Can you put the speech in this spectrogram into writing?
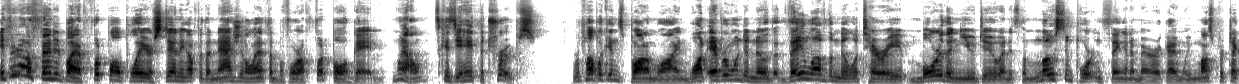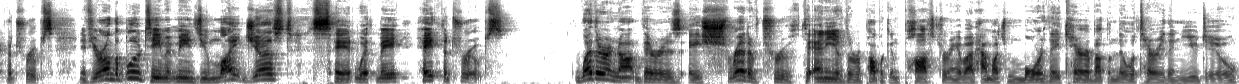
if you're not offended by a football player standing up for the national anthem before a football game, well, it's because you hate the troops. Republicans, bottom line, want everyone to know that they love the military more than you do, and it's the most important thing in America, and we must protect the troops. If you're on the blue team, it means you might just, say it with me, hate the troops. Whether or not there is a shred of truth to any of the Republican posturing about how much more they care about the military than you do,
